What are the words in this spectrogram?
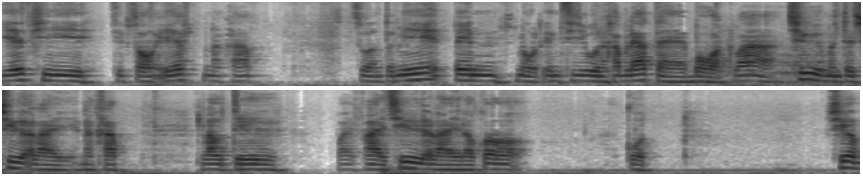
ESP12F นะครับ ส่วนตัวนี้เป็นโหนด MCU นะครับ แล้วแต่บอร์ดว่าชื่อมันจะชื่ออะไรนะครับ เราเจอ Wi-Fi ชื่ออะไรเราก็กดเชื่อม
